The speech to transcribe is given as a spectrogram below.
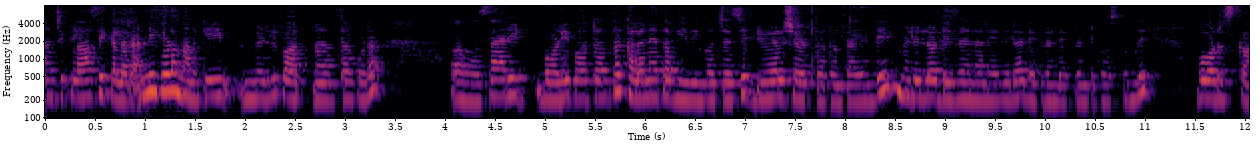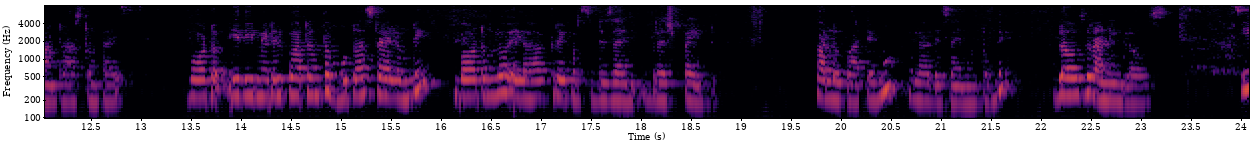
మంచి క్లాసీ కలర్. అన్నీ కూడా మనకి మిడిల్ పార్ట్ అంతా కూడా శారీ బాడీ పార్ట్ అంతా కలనేత వీవింగ్ వచ్చేసి డ్యూయల్ షర్ట్ తోటి ఉంటాయండి. మిడిల్లో డిజైన్ అనేది ఇలా డిఫరెంట్ డిఫరెంట్గా వస్తుంది. బోర్డర్స్ కాంట్రాస్ట్ ఉంటాయి. బాటమ్ ఇది మిడిల్ పార్ట్ అంతా బుటా స్టైల్ ఉండి బాటంలో ఇలా creepers design brush paint pallu part ఏమో ఇలా డిజైన్ ఉంటుంది. Blouse running blouse. ఈ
